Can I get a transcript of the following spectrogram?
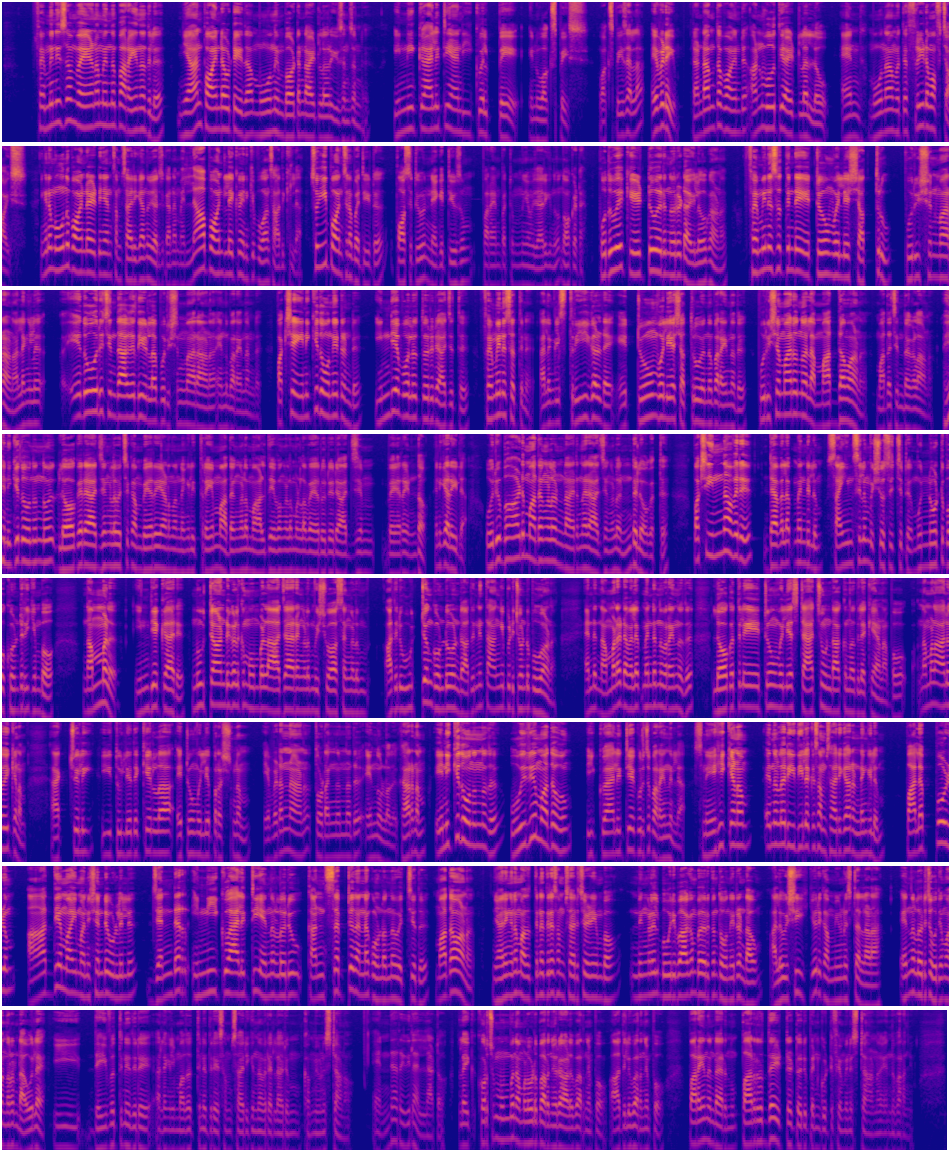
ഫെമിനിസം വേണമെന്ന് പറയുന്നതിൽ ഞാൻ പോയിന്റ് ഔട്ട് ചെയ്ത മൂന്ന് ഇമ്പോർട്ടന്റ് ആയിട്ടുള്ള റീസൺസ് ഉണ്ട്. Inequality and equal pay in work space work space അല്ല എവിടെയും. രണ്ടാമത്തെ പോയിന്റ് അൺവേർത്തി ആയിട്ടുള്ള ലോ ആൻഡ് മൂന്നാമത്തെ ഫ്രീഡം ഓഫ് ചോയ്സ് ഇങ്ങനെ മൂന്ന് പോയിന്റ് ആയിട്ട് ഞാൻ സംസാരിക്കാമെന്ന് വിചാരിച്ചു. കാരണം എല്ലാ പോയിന്റിലേക്കും എനിക്ക് പോകാൻ സാധിക്കില്ല. സോ ഈ പോയിന്റ്സിനെ പറ്റിയിട്ട് പോസിറ്റീവും നെഗറ്റീവ്സും പറയാൻ പറ്റുമെന്ന് ഞാൻ വിചാരിക്കുന്നു. നോക്കട്ടെ. പൊതുവെ കേട്ടുവരുന്ന ഒരു ഡയലോഗാണ് ഫെമിനിസത്തിന്റെ ഏറ്റവും വലിയ ശത്രു പുരുഷന്മാരാണ്. അല്ലെങ്കിൽ ഏതോ ഒരു ചിന്താഗതിയുള്ള പുരുഷന്മാരാണ് എന്ന് പറയുന്നുണ്ട്. പക്ഷേ എനിക്ക് തോന്നിയിട്ടുണ്ട് ഇന്ത്യ പോലത്തെ ഒരു രാജ്യത്ത് ഫെമിനിസത്തിന് അല്ലെങ്കിൽ സ്ത്രീകളുടെ ഏറ്റവും വലിയ ശത്രു എന്ന് പറയുന്നത് പുരുഷന്മാരൊന്നുമല്ല മതമാണ് മതചിന്തകളാണ്. എനിക്ക് തോന്നുന്നു ലോകരാജ്യങ്ങൾ വെച്ച് കമ്പയർ ചെയ്യുകയാണെന്നുണ്ടെങ്കിൽ ഇത്രയും മതങ്ങളും ആൾദൈവങ്ങളുമുള്ള വേറൊരു രാജ്യം വേറെ ഉണ്ടോ? എനിക്കറിയില്ല. ഒരുപാട് മതങ്ങൾ ഉണ്ടായിരുന്ന രാജ്യങ്ങളുണ്ട് ലോകത്ത്. പക്ഷെ ഇന്ന് അവർ ഡെവലപ്മെന്റിലും സയൻസിലും വിശ്വസിച്ചിട്ട് മുന്നോട്ട് പോയിക്കൊണ്ടിരിക്കുമ്പോൾ നമ്മൾ ഇന്ത്യക്കാർ നൂറ്റാണ്ടുകൾക്ക് മുമ്പുള്ള ആചാരങ്ങളും വിശ്വാസങ്ങളും അതിൽ ഊറ്റം കൊണ്ടുകൊണ്ട് അതിനെ താങ്ങി പിടിച്ചുകൊണ്ട് പോവുകയാണ് എന്റെ നമ്മുടെ ഡെവലപ്മെന്റ് എന്ന് പറയുന്നത് ലോകത്തിലെ ഏറ്റവും വലിയ സ്റ്റാച്ചു ഉണ്ടാക്കുന്നതിലൊക്കെയാണ്. അപ്പോൾ നമ്മൾ ആലോചിക്കണം. ആക്ച്വലി ഈ തുല്യതയ്ക്കുള്ള ഏറ്റവും വലിയ പ്രശ്നം എവിടെ നിന്നാണ് തുടങ്ങുന്നത് എന്നുള്ളത്. കാരണം എനിക്ക് തോന്നുന്നത് ഒരു മതവും ഈക്വാലിറ്റിയെക്കുറിച്ച് പറയുന്നില്ല. സ്നേഹിക്കണം എന്നുള്ള രീതിയിലൊക്കെ സംസാരിക്കാറുണ്ടെങ്കിലും പലപ്പോഴും ആദ്യമായി മനുഷ്യന്റെ ഉള്ളിൽ ജെൻഡർ ഇന്നീക്വാലിറ്റി എന്നുള്ളൊരു കൺസെപ്റ്റ് തന്നെ കൊണ്ടുവന്ന് വെച്ചത് മതമാണ്. ഞാനിങ്ങനെ മതത്തിനെതിരെ സംസാരിച്ചു കഴിയുമ്പോൾ നിങ്ങളിൽ ഭൂരിഭാഗം പേർക്കും തോന്നിയിട്ടുണ്ടാവും അലോഷി ഈ ഒരു കമ്മ്യൂണിസ്റ്റ് അല്ലടാ എന്നുള്ളൊരു ചോദ്യം വന്നിട്ടുണ്ടാവും അല്ലേ? ഈ ദൈവത്തിനെതിരെ അല്ലെങ്കിൽ മതത്തിനെതിരെ സംസാരിക്കുന്നവരെല്ലാവരും കമ്മ്യൂണിസ്റ്റ് ആണോ? എന്റെ അറിവിലല്ല കേട്ടോ ലൈക്ക് കുറച്ച് മുമ്പ് നമ്മളോട് പറഞ്ഞ ഒരാൾ പറഞ്ഞപ്പോൾ അതിൽ പറഞ്ഞപ്പോൾ പറയുന്നുണ്ടായിരുന്നു പർദ്ദ ഇട്ടിട്ട് ഒരു പെൺകുട്ടി ഫെമിനിസ്റ്റ് ആണ് എന്ന് പറഞ്ഞു.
